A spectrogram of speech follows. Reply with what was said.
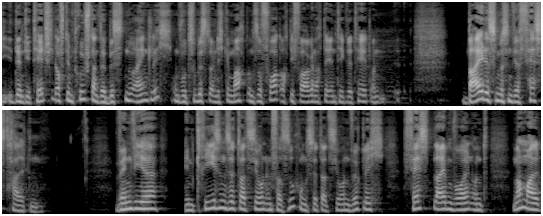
die Identität steht auf dem Prüfstand. Wer bist du eigentlich? Und wozu bist du eigentlich gemacht? Und sofort auch die Frage nach der Integrität. Und beides müssen wir festhalten. Wenn wir in Krisensituationen, in Versuchungssituationen wirklich festbleiben wollen und nochmal,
